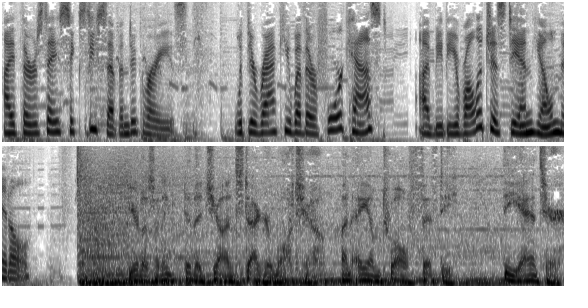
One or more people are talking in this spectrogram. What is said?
high Thursday, 67 degrees. With your weather forecast, I'm meteorologist Danielle Niddle. You're listening to The John Steigerwald Show on AM 1250. The answer.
